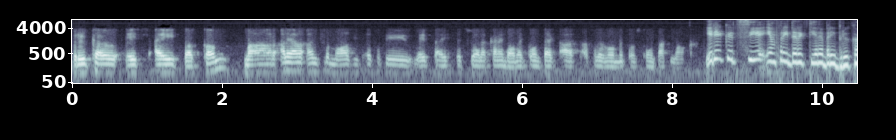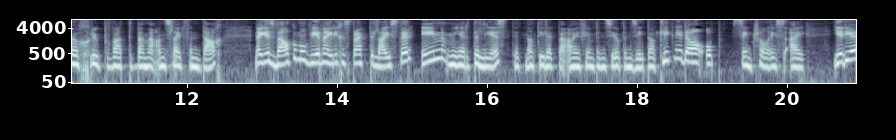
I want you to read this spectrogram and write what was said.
www.brucosa.com maar al die inligting is op die webtuise so hulle kan net daarmee kontak as as hulle wil met ons kontak maak. Hierdie ek sien een van die direkteure by die Bruco groep wat by my aansluit vandag. Nou jy is welkom om weer na hierdie gesprek te luister en meer te lees. Dit natuurlik by ifm.co.za. Klik net daar op Central SA. Hierdie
